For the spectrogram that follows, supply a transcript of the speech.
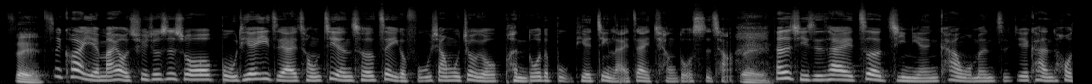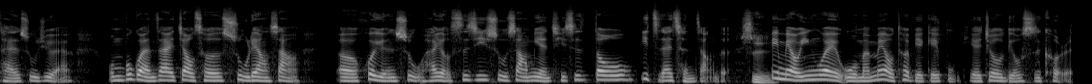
对，这块也蛮有趣，就是说补贴一直来从计程车这个服务项目就有很多的补贴进来，在抢夺市场。对，但是其实在这几年看，我们直接看后台的数据来，我们不管在轿车数量上。呃，会员数还有司机数上面，其实都一直在成长的，是，并没有因为我们没有特别给补贴就流失客人，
